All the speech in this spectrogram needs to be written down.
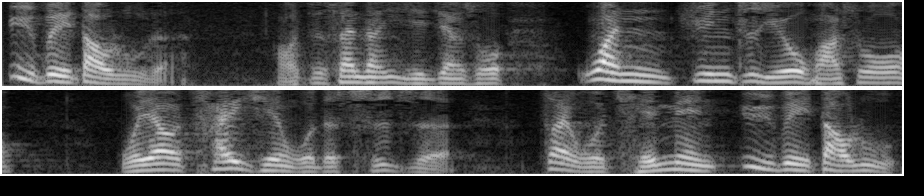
预备道路的。好，这三章一节这样说：万军之耶和华说，我要差遣我的使者，在我前面预备道路。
